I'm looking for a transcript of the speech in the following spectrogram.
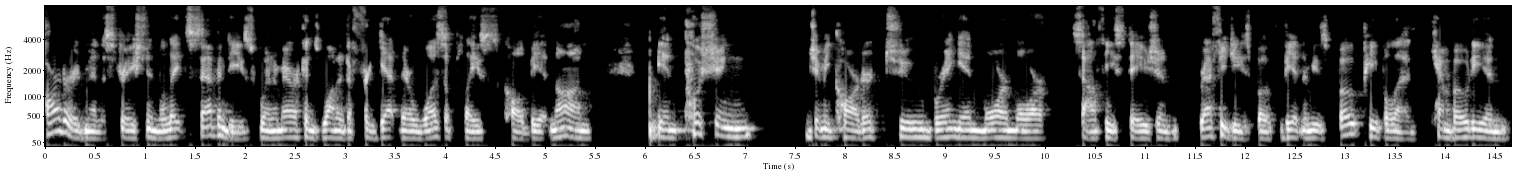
Carter administration in the late 70s when Americans wanted to forget there was a place called Vietnam in pushing Jimmy Carter to bring in more and more Southeast Asian refugees, both Vietnamese boat people and Cambodian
